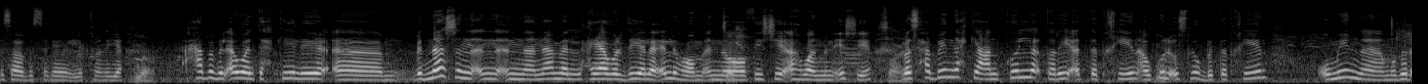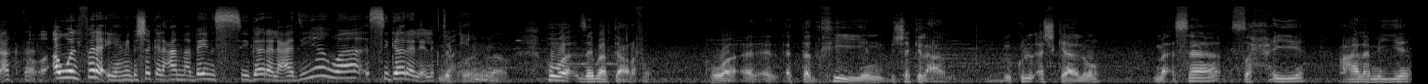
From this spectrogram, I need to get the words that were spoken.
بسبب السجاير الإلكترونية. نعم. حابب الأول تحكي لي بدناش ان نعمل حياة وردية لهم إنه في شيء أهون من شيء بس حابين نحكي عن كل طريقة تدخين أو كل نعم. أسلوب بالتدخين ومين مضر أكثر؟ أول فرق يعني بشكل عام ما بين السيجارة العادية والسيجارة الإلكترونية. نعم. هو زي ما بتعرفوا هو التدخين بشكل عام بكل أشكاله مأساة صحية عالمية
